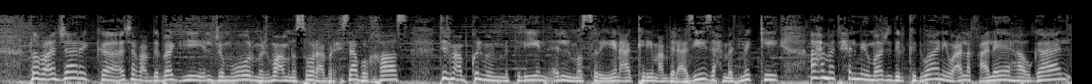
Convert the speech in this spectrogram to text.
طبعا شارك أشرف عبد الباقي الجمهور مجموعة من الصور عبر حسابه الخاص تجمع بكل من الممثلين المصريين كريم عبد العزيز أحمد مكي أحمد حلمي وماجد الكدواني وعلق عليها وقال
